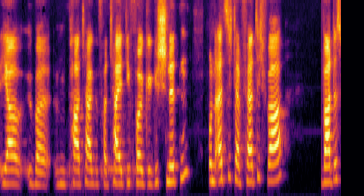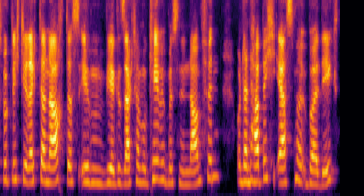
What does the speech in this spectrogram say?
ja über ein paar Tage verteilt die Folge geschnitten. Und als ich dann fertig war, war das wirklich direkt danach, dass eben wir gesagt haben, okay, wir müssen den Namen finden. Und dann habe ich erstmal überlegt,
